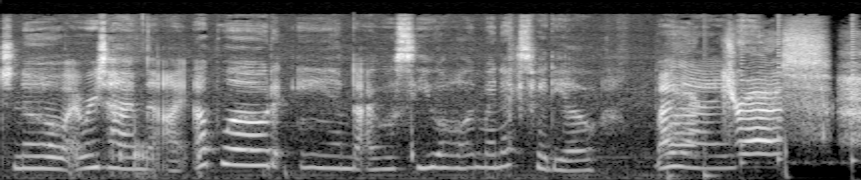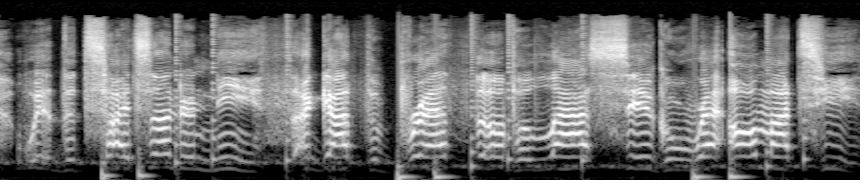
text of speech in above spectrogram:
to know every time that I upload, and I will see you all in my next video. Bye guys. Dress with the tights underneath. I got the breath of a last cigarette on my teeth.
